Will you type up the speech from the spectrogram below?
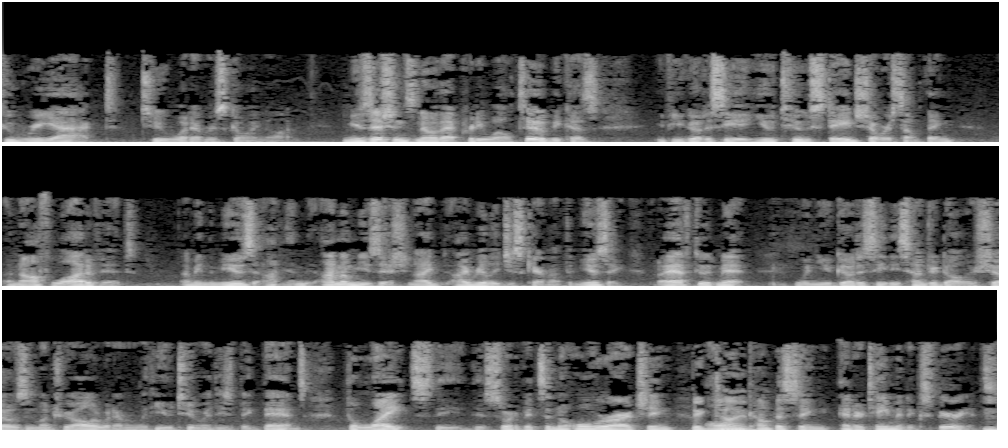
to react to whatever's going on. Musicians know that pretty well too, because if you go to see a U2 stage show or something, an awful lot of it. I mean, the music. I'm a musician. I, I really just care about the music. But I have to admit, when you go to see these hundred dollar shows in Montreal or whatever with U2 or these big bands, the lights, the, the sort of it's an overarching, all encompassing entertainment experience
